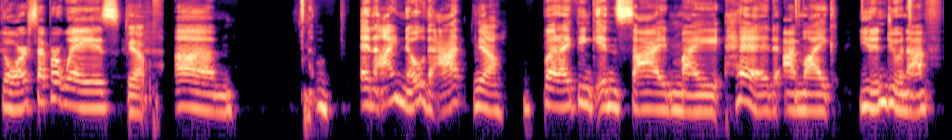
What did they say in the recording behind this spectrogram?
go our separate ways. yeah. Um and I know that, Yeah. But I think inside my head I'm like you didn't do enough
